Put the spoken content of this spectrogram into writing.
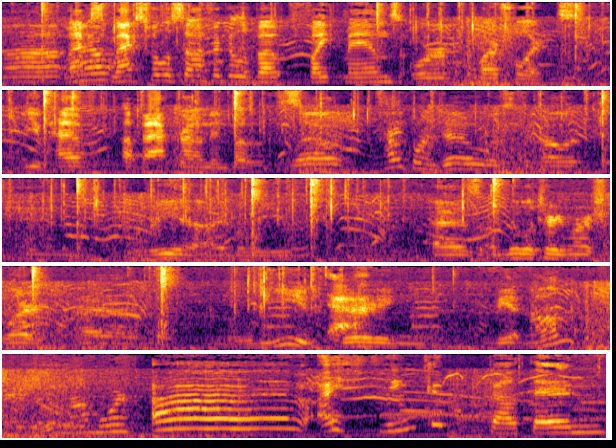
Uh, Max, well, Max philosophical about fight mans or martial arts. You have a background in both. so- well, Taekwondo was developed in Korea, I believe, as a military martial art. Uh, Ah. during Vietnam, Vietnam War. Um, I think about then.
